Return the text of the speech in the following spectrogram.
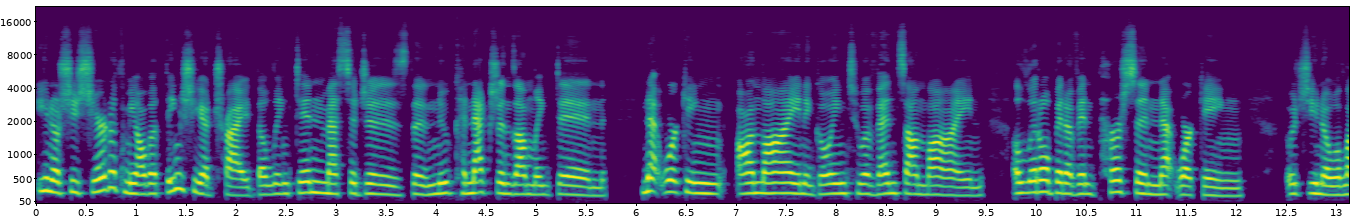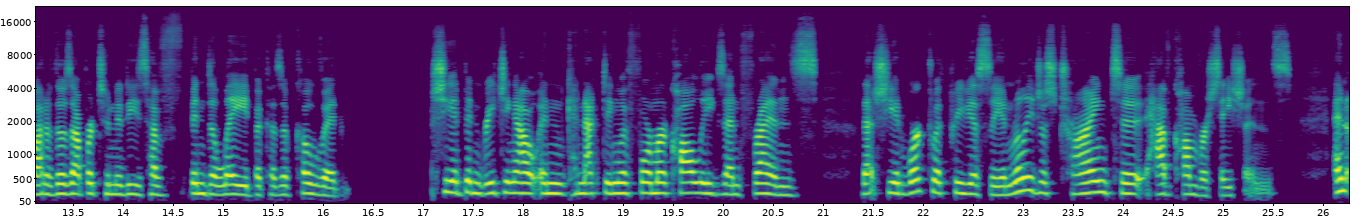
You know, she shared with me all the things she had tried the LinkedIn messages, the new connections on LinkedIn, networking online and going to events online, a little bit of in person networking, which, you know, a lot of those opportunities have been delayed because of COVID. She had been reaching out and connecting with former colleagues and friends that she had worked with previously and really just trying to have conversations. And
